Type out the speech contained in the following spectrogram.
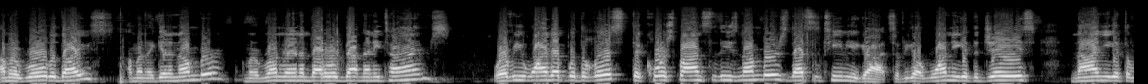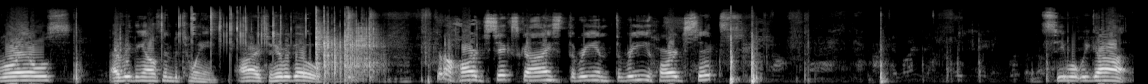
I'm going to roll the dice. I'm going to get a number. I'm going to run random.org that many times. Wherever you wind up with the list that corresponds to these numbers, that's the team you got. So if you got one, you get the Jays. Nine, you get the Royals. Everything else in between. All right, so here we go. Got a hard six, guys. Three and three, hard six. Let's see what we got.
